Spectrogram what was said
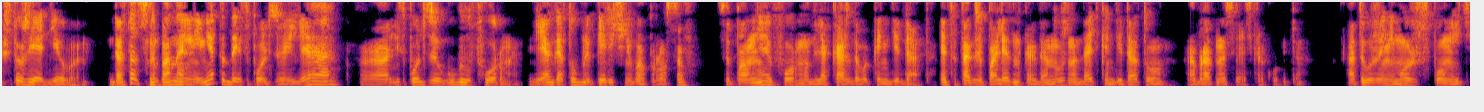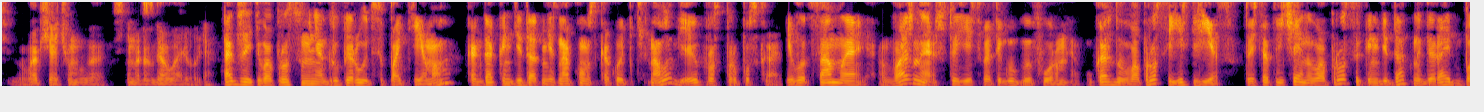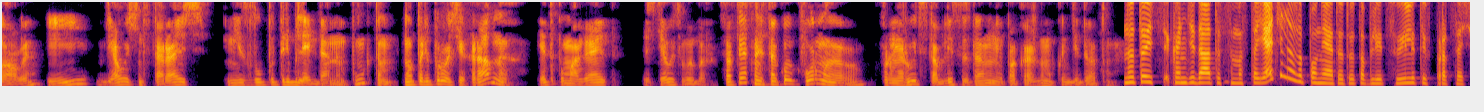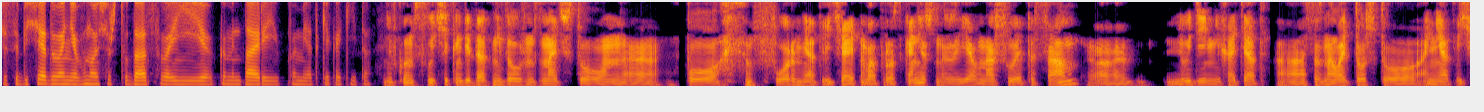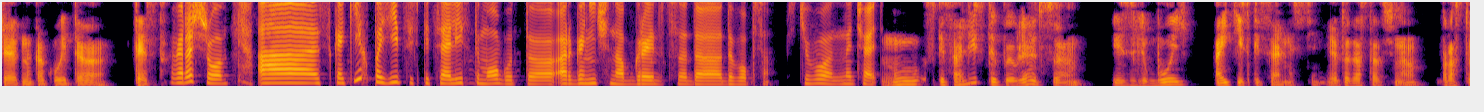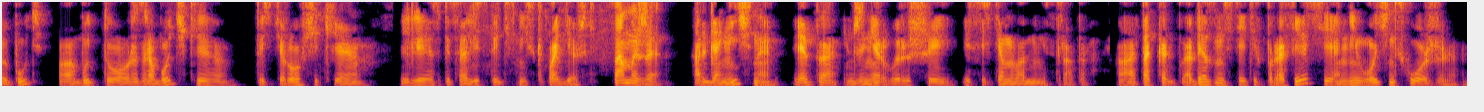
Что же я делаю? Достаточно банальные методы использую. Я э, использую Google формы. Я готовлю перечень вопросов, заполняя форму для каждого кандидата. Это также полезно, когда нужно дать кандидату обратную связь какую-то а ты уже не можешь вспомнить вообще, о чем вы с ним разговаривали. Также эти вопросы у меня группируются по темам. Когда кандидат не знаком с какой-то технологией, я ее просто пропускаю. И вот самое важное, что есть в этой Google форме, у каждого вопроса есть вес. То есть, отвечая на вопросы, кандидат набирает баллы, и я очень стараюсь не злоупотреблять данным пунктом, но при прочих равных это помогает сделать выбор. Соответственно, из такой формы формируется таблица с данными по каждому кандидату. Ну, то есть кандидаты самостоятельно заполняют эту таблицу, или ты в процессе собеседования вносишь туда свои комментарии, пометки какие-то? Ни в коем случае кандидат не должен знать, что он э, по форме отвечает на вопрос. Конечно же, я вношу это сам. Э, люди не хотят э, осознавать то, что они отвечают на какой-то тест. Хорошо. А с каких позиций специалисты могут э, органично апгрейдиться до DevOps? С чего начать? Ну, специалисты появляются из любой IT-специальности. Это достаточно простой путь, а, будь то разработчики, тестировщики или специалисты технической поддержки. Самое же органичное — это инженер, выросший из системного администратора. А, так как обязанности этих профессий, они очень схожи.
